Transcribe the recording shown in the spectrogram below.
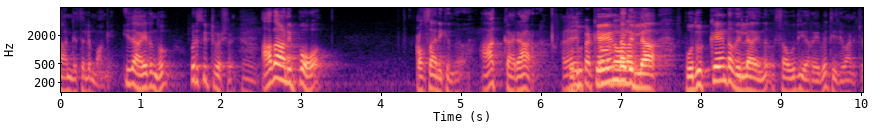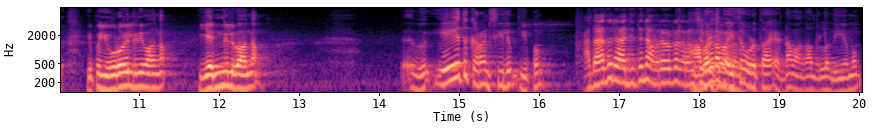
നാണ്യത്തിലും വാങ്ങി. ഇതായിരുന്നു ഒരു സിറ്റുവേഷൻ. അതാണിപ്പോൾ അവസാനിക്കുന്നത്. ആ കരാർ പുതുക്കേണ്ടതില്ല പുതുക്കേണ്ടതില്ല എന്ന് സൗദി അറേബ്യ തീരുമാനിച്ചു. ഇപ്പോൾ യൂറോയിൽ ഇനി വാങ്ങാം യെന്നിൽ വാങ്ങാം ഏത് കറൻസിയിലും ഇപ്പം അതായത് രാജ്യത്തിന്റെ അവരവരുടെ കറൻസി അവരുടെ പൈസ കൊടുത്താൽ എണ്ണ വാങ്ങാമെന്നുള്ള നിയമം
